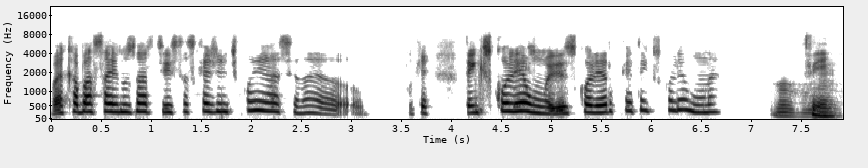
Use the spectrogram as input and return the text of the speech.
vai acabar saindo os artistas que a gente conhece, né? Porque tem que escolher um. Eles escolheram porque tem que escolher um, né? Uhum. Sim.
